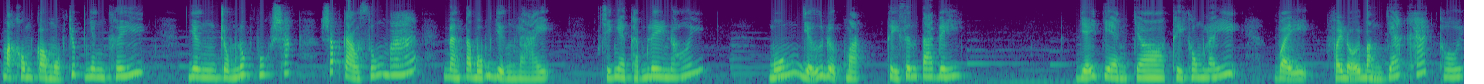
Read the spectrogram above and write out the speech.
mặt không còn một chút nhân khí. Nhưng trong lúc vuốt sắc sắp cào xuống má, nàng ta bỗng dừng lại. Chỉ nghe Thẩm Ly nói, muốn giữ được mặt thì xin ta đi. Dễ dàng cho thì không lấy, vậy phải đổi bằng giá khác thôi.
